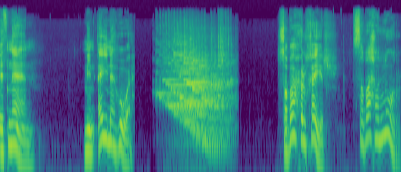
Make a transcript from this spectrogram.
اثنان. من أين هو؟ صباح الخير. صباح النور.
